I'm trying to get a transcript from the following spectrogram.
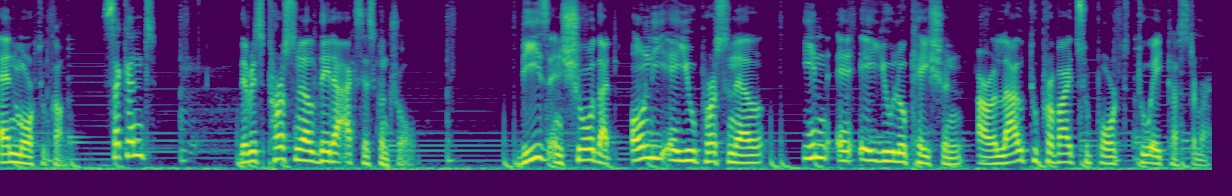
and more to come. Second, there is personnel data access control. These ensure that only EU personnel in an EU location are allowed to provide support to a customer.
